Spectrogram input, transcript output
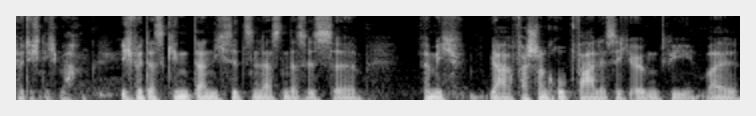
würde ich nicht machen. Ich würde das Kind da nicht sitzen lassen. Das ist äh, für mich ja fast schon grob fahrlässig irgendwie, weil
